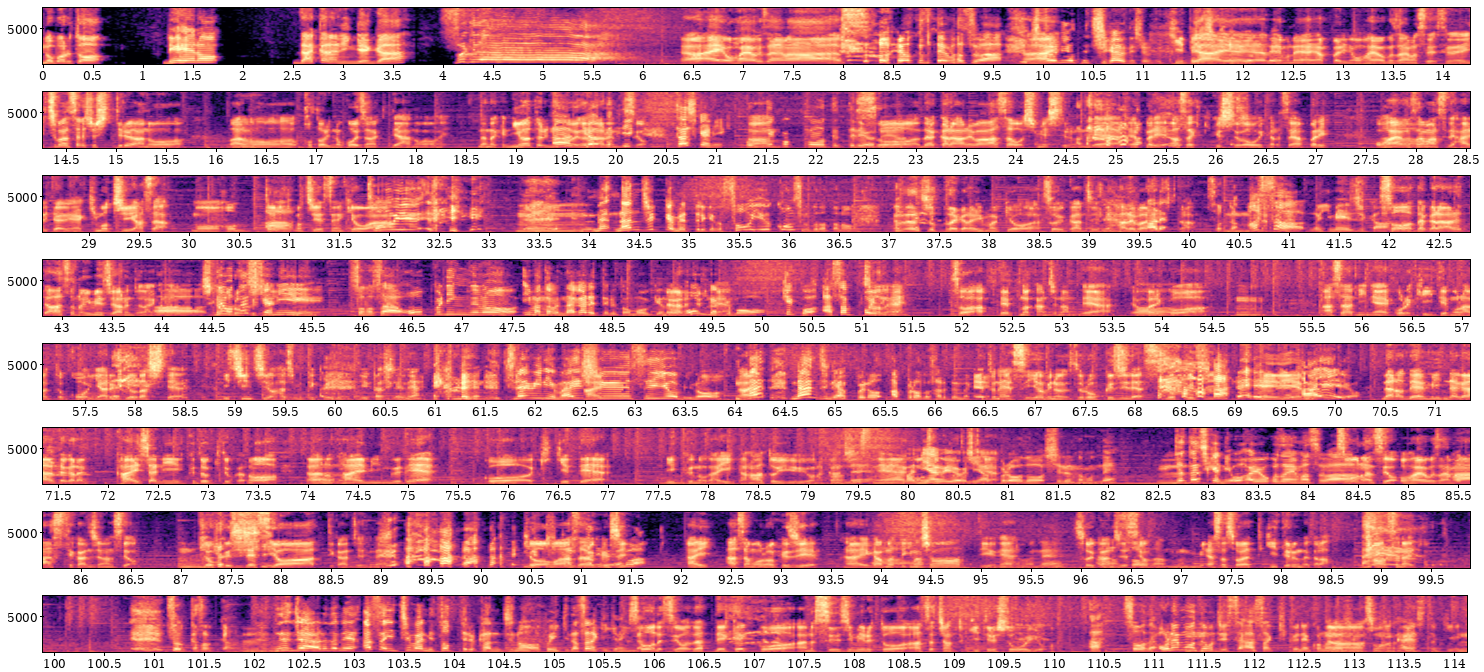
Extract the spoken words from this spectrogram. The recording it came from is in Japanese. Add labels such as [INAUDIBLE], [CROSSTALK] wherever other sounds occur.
登ると、竜兵のだから人間が、好きだはい、おはようございます。ー [LAUGHS] おはようございますは、はい。人によって違うでしょうね聞いいてる時間やいやいや、によってでもね、やっぱりね、おはようございますですね。一番最初知ってる、あの、あの、小鳥の声じゃなくて、あの、なんだっけ、鶏の声が鳴るんですよ。確かに。コあッケコッコーって言ってるよね。そう、だからあれは朝を示してるんで、やっぱり朝聞く人が多いからさ、やっぱり、おはようございますで入りたいね。気持ちいい朝。もう本当に気持ちいいですね、今日は。そういううん。な何十回もやってるけどそういうコンセプトだったの？ちょっとだから今今日はそういう感じでね [LAUGHS] 晴れ晴れとした。そっか、うん朝のイメージか。ねそうだからあれって朝のイメージあるんじゃないかあなしかも6ーでも確時かに、そのさオープニングの今多分流れてると思うけど、流れてるね。音楽も結構朝っぽいよね。そうね。そうアップテンポな感じなのでやっぱりこううん朝にねこれ聞いてもらうとこうやる気を出して [LAUGHS] 一日を始めてくれるっていう感じでね、うん。ちなみに毎週水曜日の、はな何時にアップロアップロードされてんだっけ？えっ、とね水曜日の6時です。[LAUGHS] 6時。AM 早いよ。なのでみんながだから会社に行く時とかのあのうんタイミングでこう聞けて行くのがいいかなというような感じですね。間に合うようにアップロロードしてるんだもんね、ーじゃあ確かに「おはようございますは」そうなんですよ。おはようございますって感じなんですよ。うん、6時ですよーって感じでね。[LAUGHS] 今日も朝6時はい、朝も6時。はい、頑張っていきましょうっていうね。ねそういう感じですよ。うなん皆さんそうやって聞いてるんだから合わせないと。[LAUGHS] そっかそっかうんでじゃああれだね朝一番に撮ってる感じの雰囲気出さなきゃいけないんだそうですよ。だって結構あの数字見ると朝ちゃんと聞いてる人多いよ。あそうだ。よ俺もうん。でも実際朝聞くねこのラジオ。聞き返す時。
